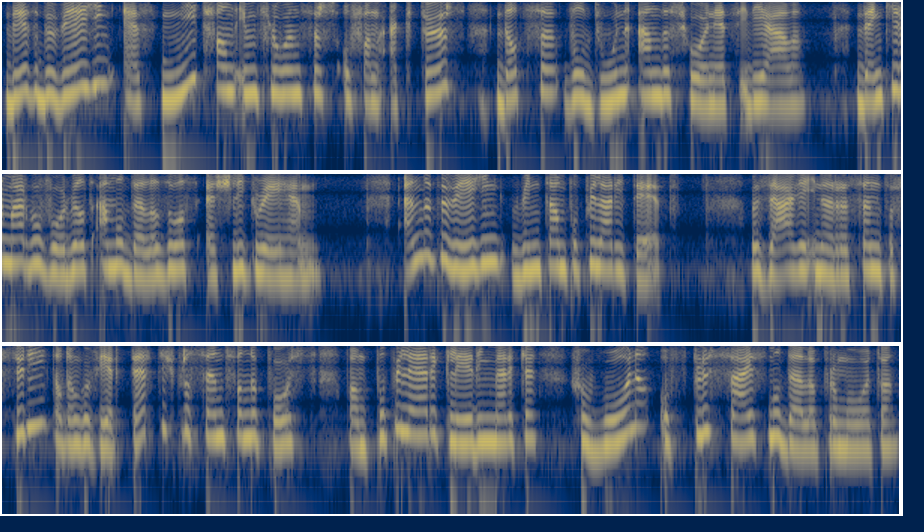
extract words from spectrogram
Deze beweging eist niet van influencers of van acteurs dat ze voldoen aan de schoonheidsidealen. Denk hier maar bijvoorbeeld aan modellen zoals Ashley Graham. En de beweging wint aan populariteit. We zagen in een recente studie dat ongeveer 30 procent van de posts van populaire kledingmerken gewone of plus-size modellen promoten.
